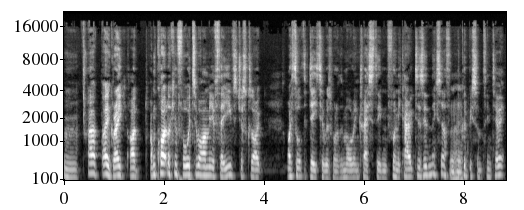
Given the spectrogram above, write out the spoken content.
Mm, I, I agree. I, I'm quite looking forward to Army of Thieves just because I, I thought the Dieter was one of the more interesting, funny characters in this, and I think there could be something to it.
